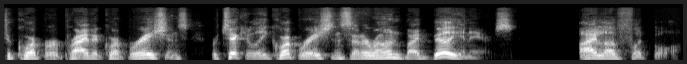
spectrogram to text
to corporate private corporations, particularly corporations that are owned by billionaires. I love football.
